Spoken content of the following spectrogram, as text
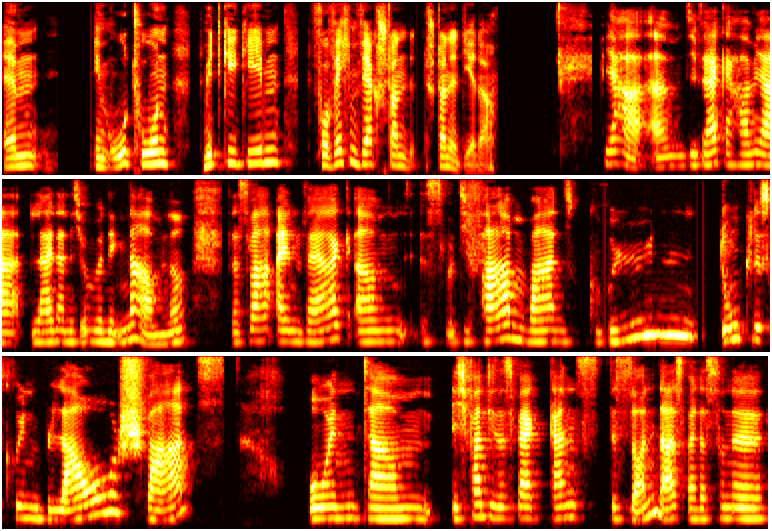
ähm, im O-Ton mitgegeben. Vor welchem Werk stand, standet ihr da? Ja, ähm, die Werke haben ja leider nicht unbedingt Namen. Ne? Das war ein Werk, ähm, das, die Farben waren so grün, dunkles Grün, Blau, Schwarz. Und ähm, ich fand dieses Werk ganz besonders, weil das so eine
